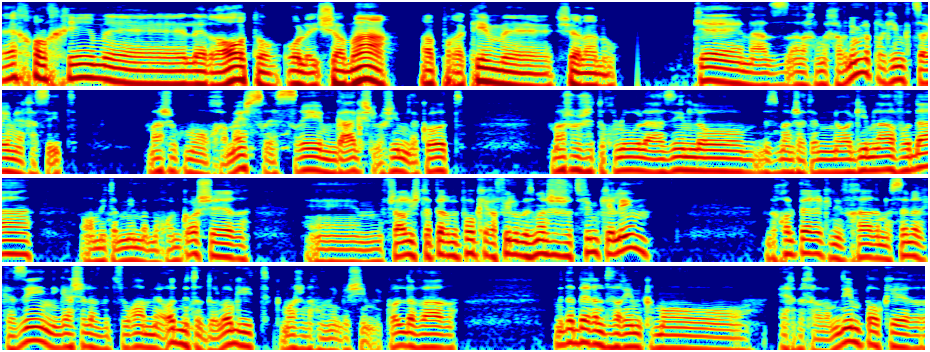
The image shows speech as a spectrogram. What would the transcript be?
איך הולכים אה, להיראות או, או להישמע הפרקים שלנו. כן, אז אנחנו מכוונים לפרקים קצרים יחסית. משהו כמו 15, 20, גג 30 דקות. משהו שתוכלו להאזין לו בזמן שאתם נוהגים לעבודה, או מתאמנים במכון כושר. אפשר להשתפר בפוקר אפילו בזמן ששוטפים כלים. בכל פרק נבחר נושא מרכזי, ניגש אליו בצורה מאוד מתודולוגית, כמו שאנחנו ניגשים לכל דבר. נדבר על דברים כמו איך בכלל לומדים פוקר,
